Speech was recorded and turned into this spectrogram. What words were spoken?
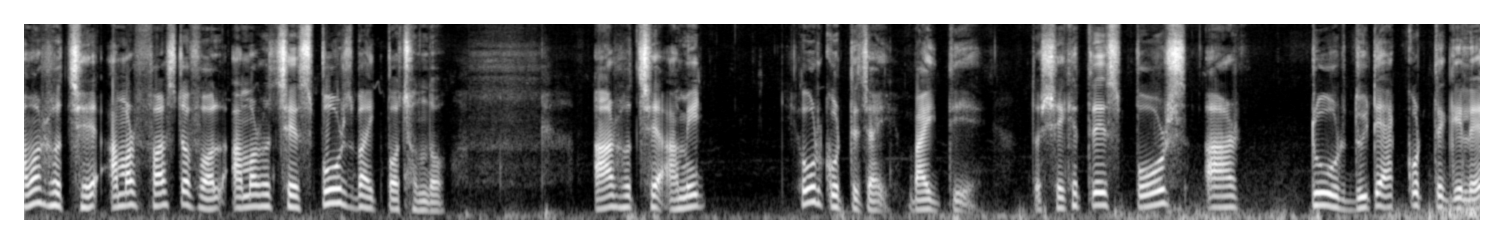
আমার হচ্ছে, আমার ফার্স্ট অফ অল আমার হচ্ছে স্পোর্টস বাইক পছন্দ। আর হচ্ছে আমি ট্যুর করতে চাই বাইক দিয়ে। তো সেক্ষেত্রে স্পোর্টস আর ট্যুর দুইটা এক করতে গেলে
